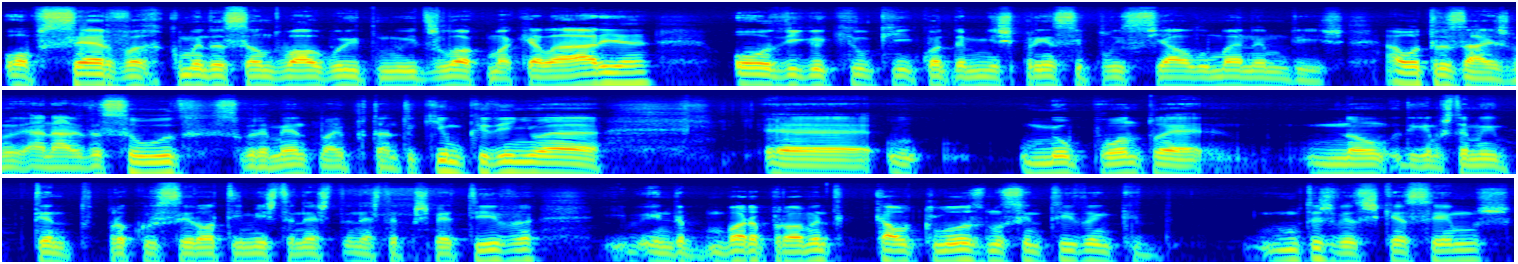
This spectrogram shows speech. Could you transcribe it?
observo a recomendação do algoritmo e desloco-me àquela área, ou digo aquilo que, enquanto a minha experiência policial humana me diz. Há outras áreas, há na área da saúde, seguramente, não é? Portanto, aqui um bocadinho a, a o, o meu ponto é, não, digamos, também tento procurar ser otimista nesta, nesta perspectiva, ainda, embora provavelmente cauteloso no sentido em que muitas vezes esquecemos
